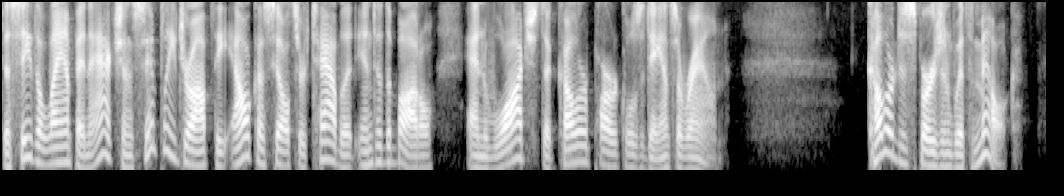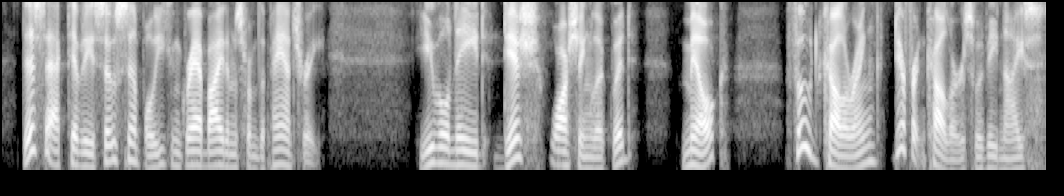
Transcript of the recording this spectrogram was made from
To see the lamp in action, simply drop the Alka-Seltzer tablet into the bottle and watch the color particles dance around. Color dispersion with milk. This activity is so simple you can grab items from the pantry. You will need dish washing liquid, milk, food coloring, different colors would be nice.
